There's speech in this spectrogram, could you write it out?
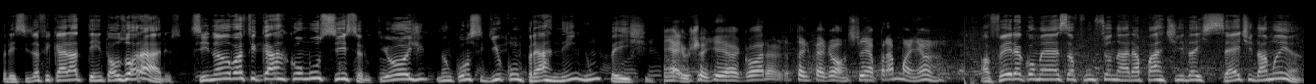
precisa ficar atento aos horários. Senão vai ficar como o Cícero, que hoje não conseguiu comprar nenhum peixe. É, eu cheguei agora, eu tenho que pegar uma senha para amanhã. A feira começa a funcionar a partir das 7 da manhã.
